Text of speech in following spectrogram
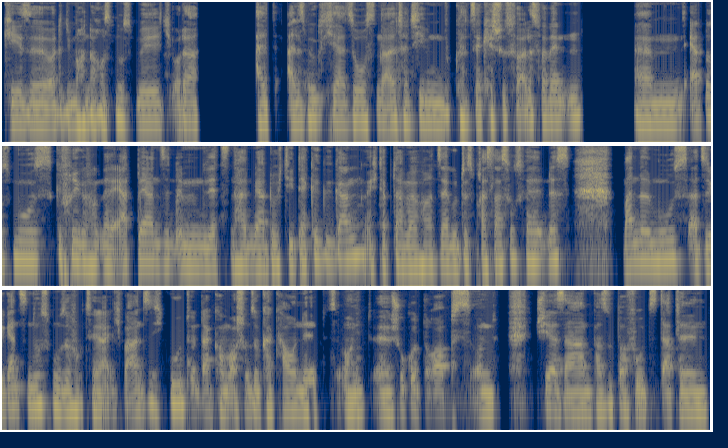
Käse oder die machen daraus Nussmilch oder halt alles mögliche Soßen, Alternativen, du kannst ja Cashews für alles verwenden. Ähm, Erdnussmus, gefriergetrocknete Erdbeeren sind im letzten halben Jahr durch die Decke gegangen. Ich glaube, da haben wir einfach ein sehr gutes Preis-Leistungs-Verhältnis. Mandelmus, also die ganzen Nussmuse funktionieren eigentlich wahnsinnig gut und dann kommen auch schon so Kakaonips und äh, Schokodrops und Chiasamen, ein paar Superfoods, Datteln.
